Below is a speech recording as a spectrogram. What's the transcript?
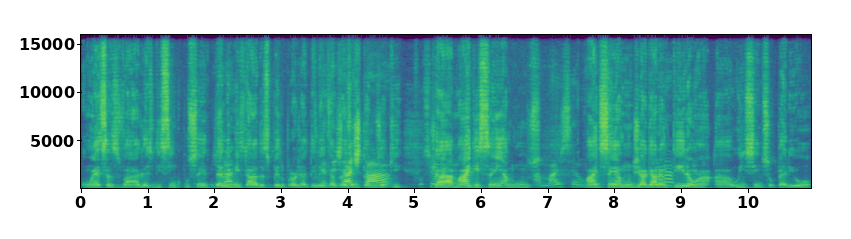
com essas vagas de 5% já delimitadas pelo projeto de lei dizer, que apresentamos aqui. Já há mais de 100 alunos. Há mais de 100 alunos. Mais de 100 alunos já garantiram a, a, o ensino superior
